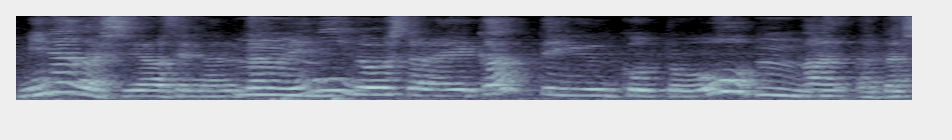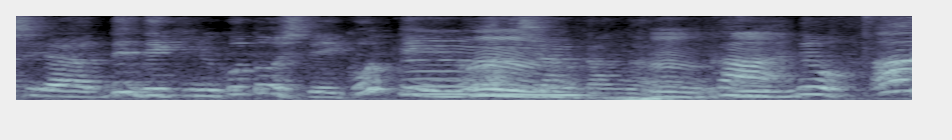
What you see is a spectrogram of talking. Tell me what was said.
皆が幸せになるためにどうしたらいいかっていうことを、うん。あ私らでできることをしていこうっていうのがうん。私らの考え、うん。はいでもあ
